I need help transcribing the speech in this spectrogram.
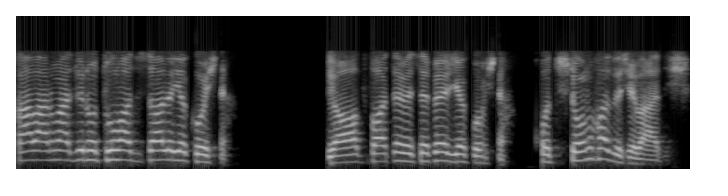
خبر اومد بیرون تو ماه سال یه کشتن. یا فاطمه سپر یه کشتن. خود تو می‌خواد بشه بعدش؟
